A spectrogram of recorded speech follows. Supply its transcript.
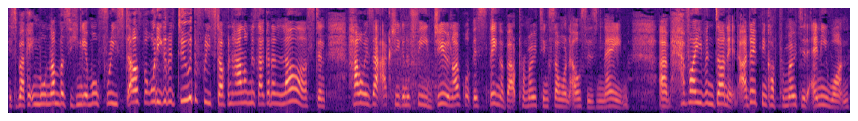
it's about getting more numbers so you can get more free stuff. But what are you going to do with the free stuff and how long is that going to last? And how is that actually going to feed you? And I've got this thing about promoting someone else's name. Um, have I even done it? I don't think I've promoted anyone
